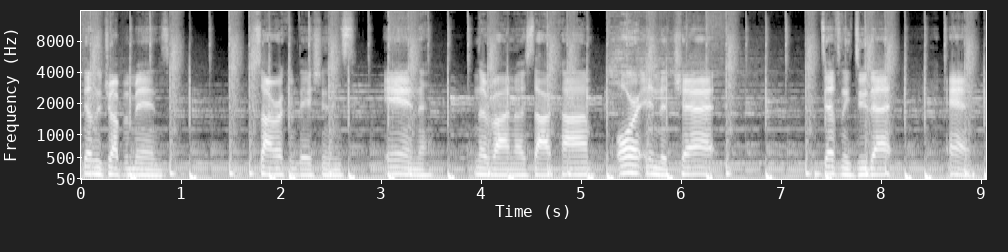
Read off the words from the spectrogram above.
definitely drop them in song recommendations in nirvanas.com or in the chat. Definitely do that. And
